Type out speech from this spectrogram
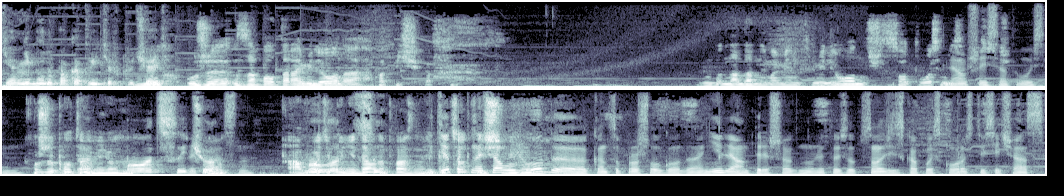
Я не буду пока Твиттер включать. уже за полтора миллиона подписчиков. На данный момент миллион шестьсот восемьдесят. Миллион шестьдесят восемь. Уже полтора миллиона. Молодцы, чё. А вроде бы недавно праздновали Где-то к началу года, к концу прошлого года, они лям перешагнули. То есть вот посмотрите, с какой скоростью сейчас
